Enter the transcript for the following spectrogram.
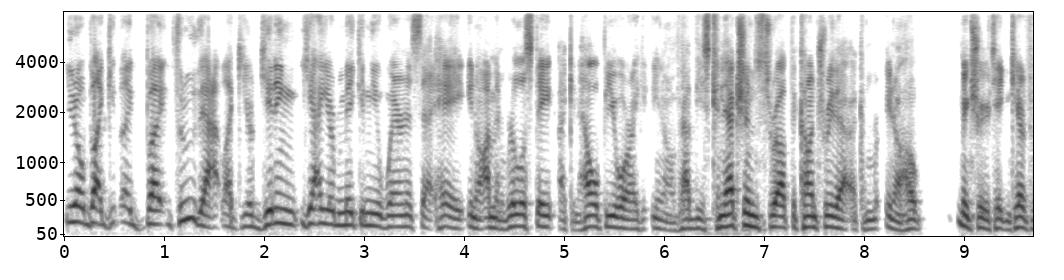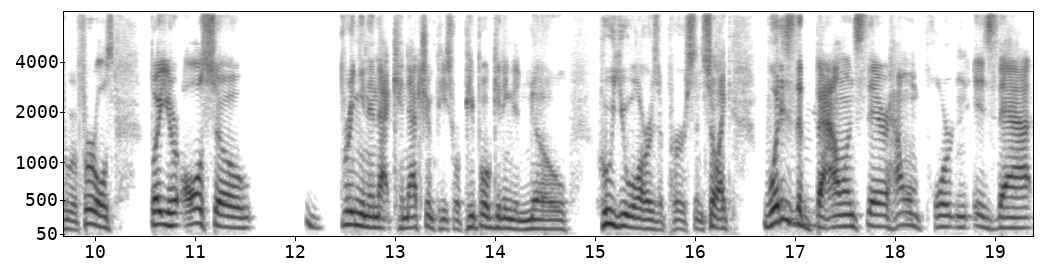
you know, like, like, but through that, like you're getting, yeah, you're making the awareness that, hey, you know, I'm in real estate, I can help you, or I, you know, have these connections throughout the country that I can, you know, help make sure you're taking care of through referrals. But you're also bringing in that connection piece where people are getting to know who you are as a person. So, like, what is the mm-hmm. balance there? How important is that?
